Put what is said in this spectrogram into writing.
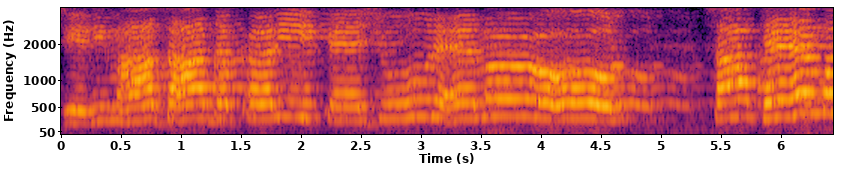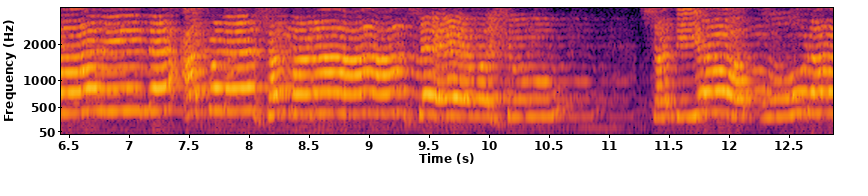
શેરીમાં સાદ કરી કે શુરે લોલ. સાથે મળીને આપણે સમણા સેવશું. સદીઓ પુરાણા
